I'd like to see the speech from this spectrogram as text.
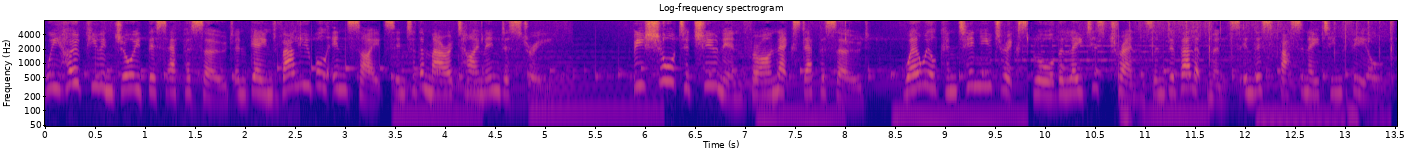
We hope you enjoyed this episode and gained valuable insights into the maritime industry. Be sure to tune in for our next episode, where we'll continue to explore the latest trends and developments in this fascinating field.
